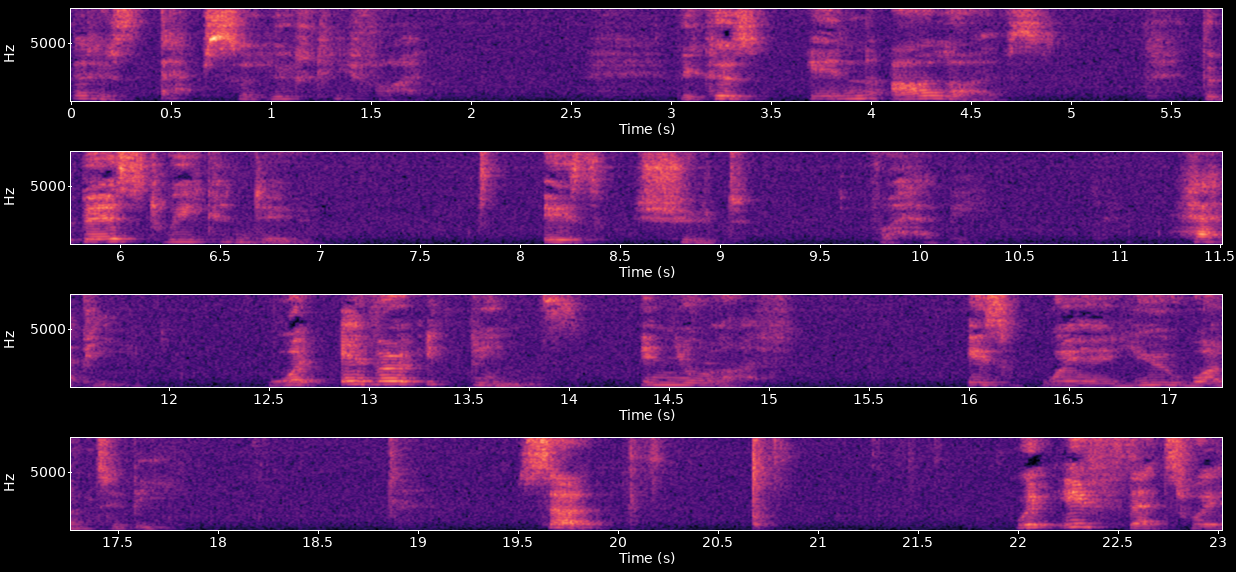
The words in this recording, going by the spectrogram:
That is absolutely fine. Because in our lives, the best we can do is shoot for happy. Happy, whatever it means in your life, is where you want to be. So, if that's where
